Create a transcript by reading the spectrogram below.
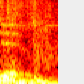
Two.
